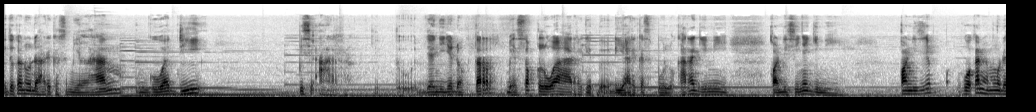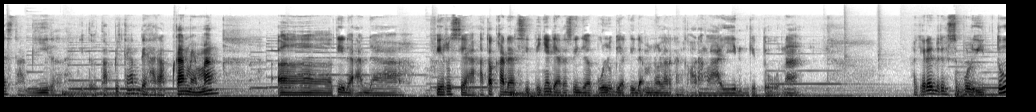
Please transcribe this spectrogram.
itu kan udah hari ke-9 gua di PCR gitu. Janjinya dokter besok keluar gitu di hari ke-10 karena gini kondisinya gini kondisinya gue kan memang udah stabil gitu. Tapi kan diharapkan memang uh, tidak ada virus ya atau kadar CT-nya di atas 30 biar tidak menularkan ke orang lain gitu. Nah akhirnya dari 10 itu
